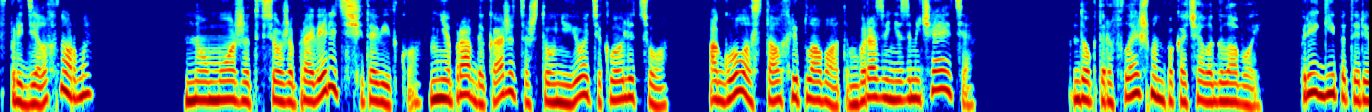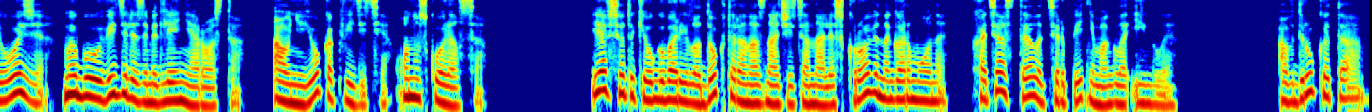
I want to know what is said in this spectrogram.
В пределах нормы. Но, может, все же проверить щитовидку? Мне правда кажется, что у нее отекло лицо, а голос стал хрипловатым. Вы разве не замечаете? Доктор Флешман покачала головой. При гипотериозе мы бы увидели замедление роста, а у нее, как видите, он ускорился. Я все таки уговорила доктора назначить анализ крови на гормоны, хотя Стелла терпеть не могла иглы. «А вдруг это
